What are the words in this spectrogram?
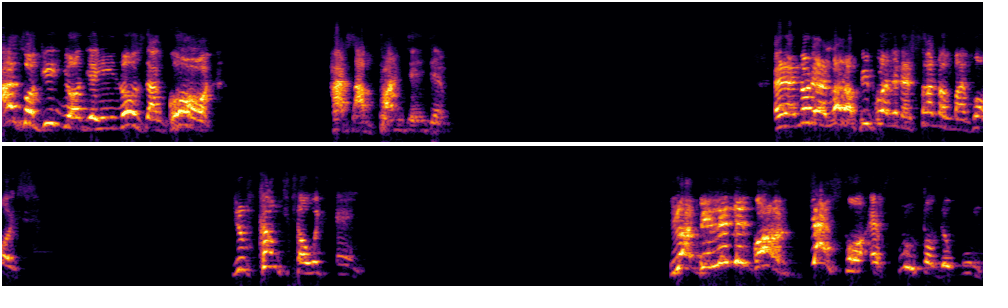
As for Gideon, he knows that God has abandoned them. And I know there are a lot of people under the sound of my voice. You've come to your wit's end. You are believing God just for a fruit of the womb.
